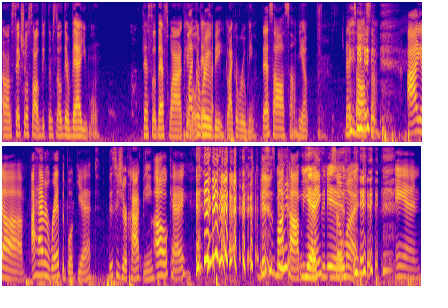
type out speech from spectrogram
um, sexual assault victims know they're valuable. That's so. That's why I came Like a with that ti- ruby. like a ruby. That's awesome. Yep. That's awesome. I uh I haven't read the book yet. This is your copy. Oh, okay. this is my copy. Yes, Thank it you so much. and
